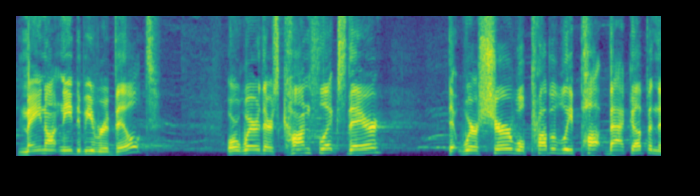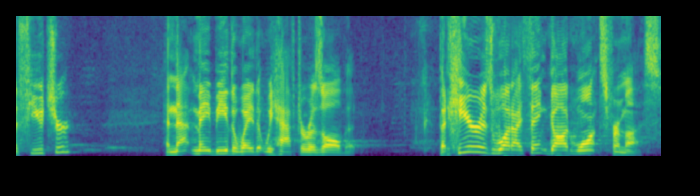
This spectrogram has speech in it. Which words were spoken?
may not need to be rebuilt or where there's conflicts there that we're sure will probably pop back up in the future. And that may be the way that we have to resolve it. But here is what I think God wants from us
